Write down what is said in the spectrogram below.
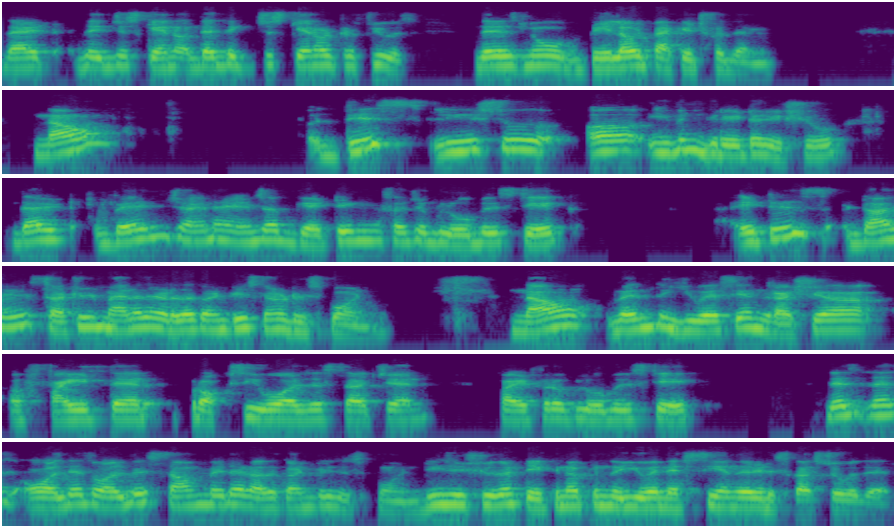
that they just cannot that they just cannot refuse. There is no bailout package for them. Now, this leads to a even greater issue that when China ends up getting such a global stake, it is done in a subtle manner that other countries cannot respond. Now, when the USA and Russia uh, fight their proxy wars as such and fight for a global stake, there's there's all there's always some way that other countries respond. These issues are taken up in the UNSC and they're discussed over there.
